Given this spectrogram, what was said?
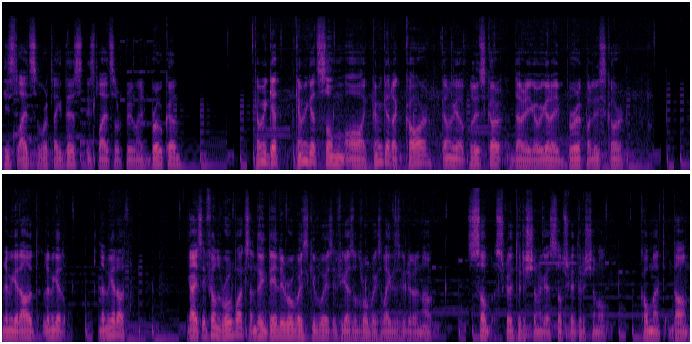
these lights work like this. These lights are pretty much broken. Can we get can we get some uh can we get a car? Can we get a police car? There you go, we got a blue police car. Let me get out. Let me get let me get out. Guys, if you want Robux, I'm doing daily Robux giveaways. If you guys want Robux, like this video right now subscribe to the channel guys. Subscribe to the channel. Comment down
